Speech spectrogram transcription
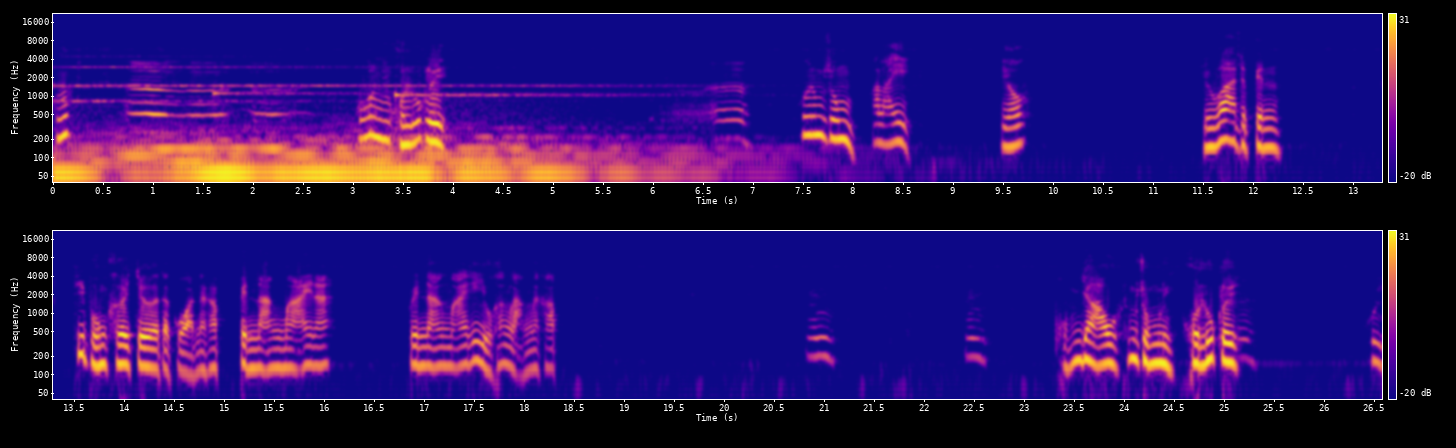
เฮ้ยโอ้ยมันขนลุกเลย คุณผู้ชมอะไร เดี๋ยว หรือว่าจะเป็นที่ผมเคยเจอแต่ก่อนนะครับ เป็นนางไม้นะ เป็นนางไม้ที่อยู่ข้างหลังนะครับอืมอืมผมยาวท่านผู้ชมนี่ขนลุกเลยอืมอุ้ย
